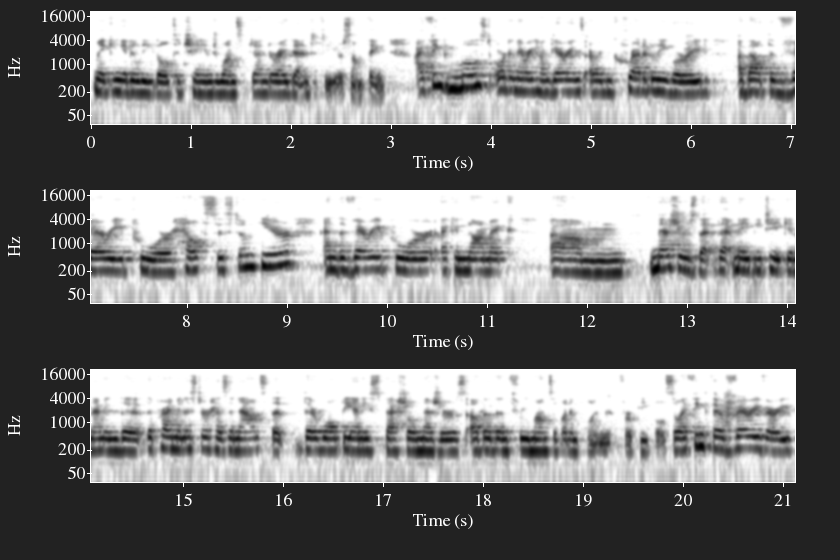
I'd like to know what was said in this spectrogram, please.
making it illegal to change one's gender identity or something. I think most ordinary Hungarians are incredibly worried about the very poor health system here and the very poor economic um, measures that, that may be taken. I mean, the, the prime minister has announced that there won't be any special measures other than three months of unemployment for people. So I think they're very, very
